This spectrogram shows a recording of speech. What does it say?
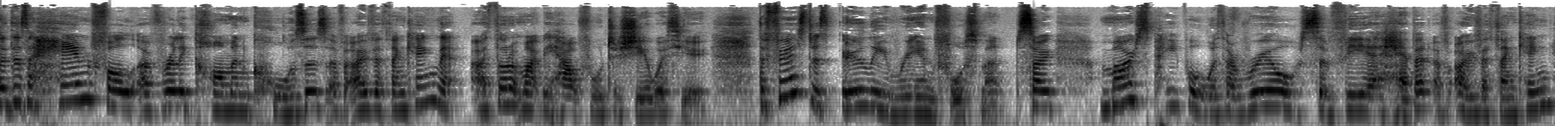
So, there's a handful of really common causes of overthinking that I thought it might be helpful to share with you. The first is early reinforcement. So, most people with a real severe habit of overthinking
